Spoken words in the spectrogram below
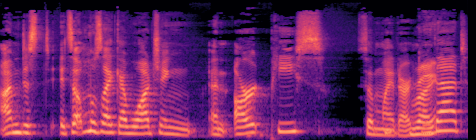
I'm just, it's almost like I'm watching an art piece. Some might argue Right. that.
